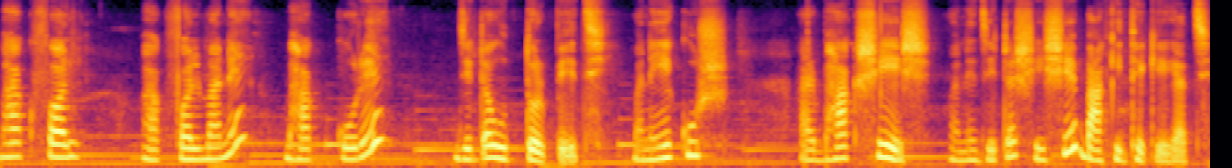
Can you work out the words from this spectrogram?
ভাগফল। ভাগফল মানে ভাগ করে যেটা উত্তর পেয়েছি মানে একুশ। আর ভাগ শেষ মানে যেটা শেষে বাকি থেকে গেছে।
